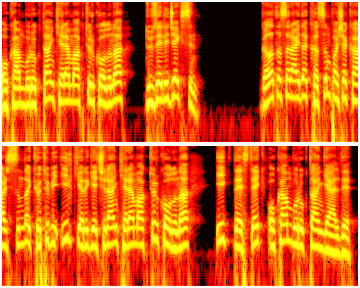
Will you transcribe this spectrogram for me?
Okan Buruk'tan Kerem Aktürkoğlu'na düzeleceksin. Galatasaray'da Kasımpaşa karşısında kötü bir ilk yarı geçiren Kerem Aktürkoğlu'na ilk destek Okan Buruk'tan geldi.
